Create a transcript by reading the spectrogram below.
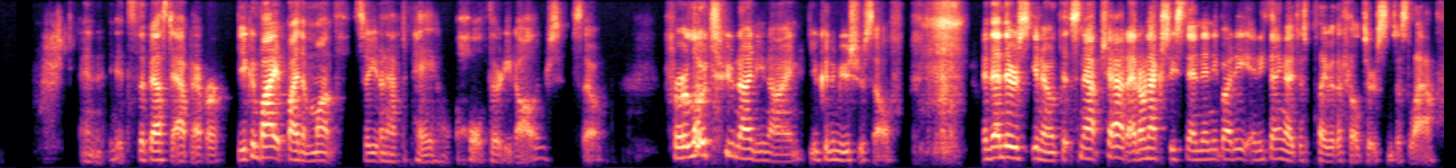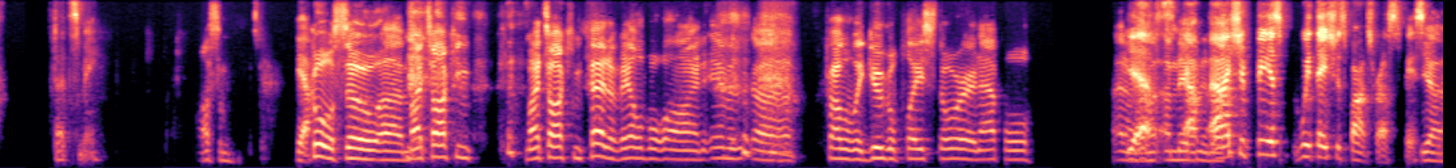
and it's the best app ever. You can buy it by the month, so you don't have to pay a whole thirty dollars. So for a low two ninety nine, you can amuse yourself. And then there's, you know, the Snapchat. I don't actually send anybody anything. I just play with the filters and just laugh. That's me. Awesome. Yeah. Cool. So uh, my talking, my talking pet available on Amazon, uh, probably Google Play Store and Apple. I don't yes. know. I'm making it. Up. I should be. A, they should sponsor us, basically. Yeah.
